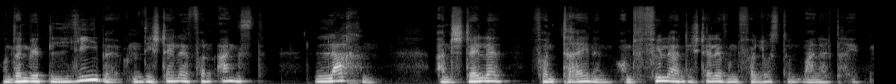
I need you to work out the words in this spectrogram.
Und dann wird Liebe an die Stelle von Angst, Lachen anstelle von Tränen und Fülle an die Stelle von Verlust und Mangel treten.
